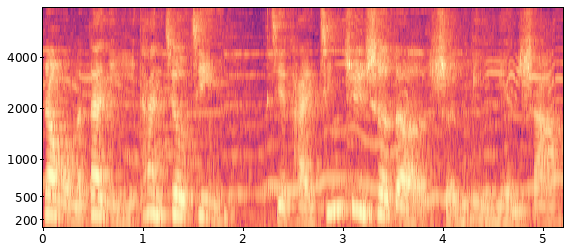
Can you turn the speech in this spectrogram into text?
让我们带你一探究竟，揭开京剧社的神秘面纱。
